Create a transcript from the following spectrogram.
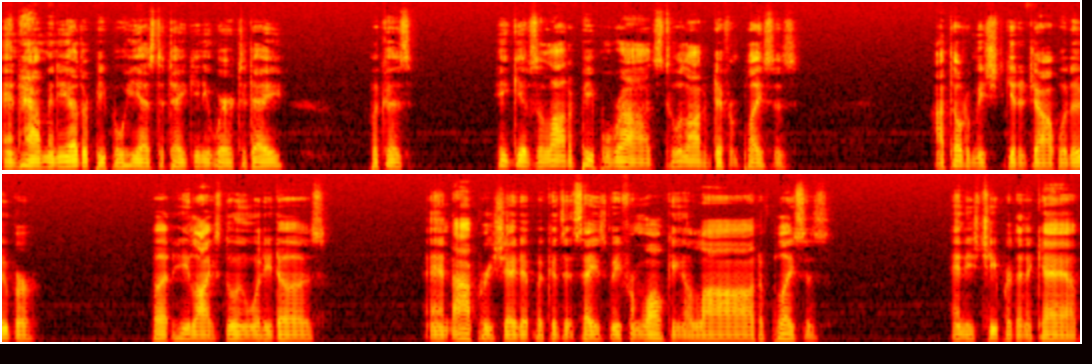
and how many other people he has to take anywhere today because he gives a lot of people rides to a lot of different places. I told him he should get a job with Uber, but he likes doing what he does. and I appreciate it because it saves me from walking a lot of places. And he's cheaper than a cab.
